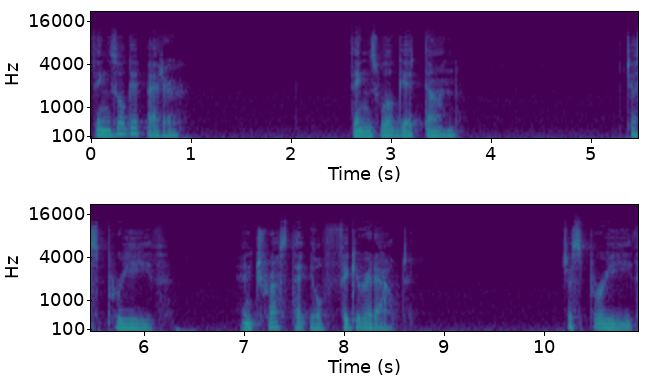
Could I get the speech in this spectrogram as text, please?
Things will get better. Things will get done. Just breathe and trust that you'll figure it out. Just breathe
